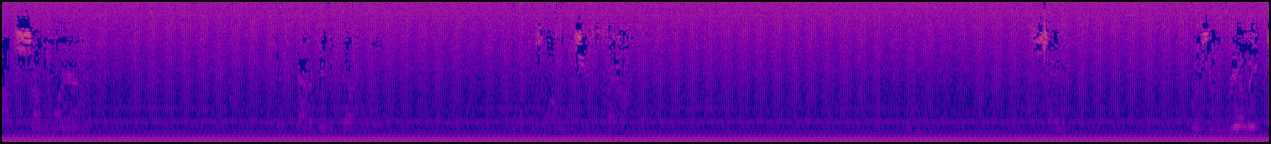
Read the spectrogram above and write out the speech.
out somewhere. There's got to be the devil with them. But as long as you found them, you're safe. Would you really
